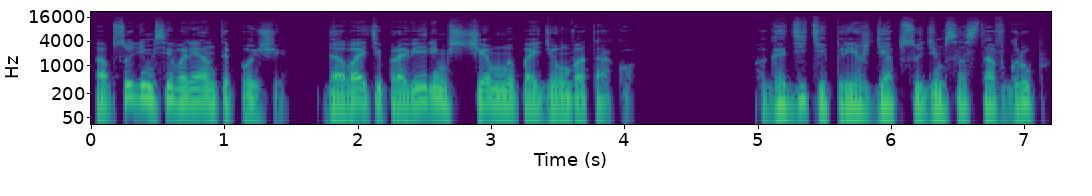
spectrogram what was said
обсудим все варианты позже. Давайте проверим, с чем мы пойдем в атаку». «Погодите, прежде обсудим состав групп»,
